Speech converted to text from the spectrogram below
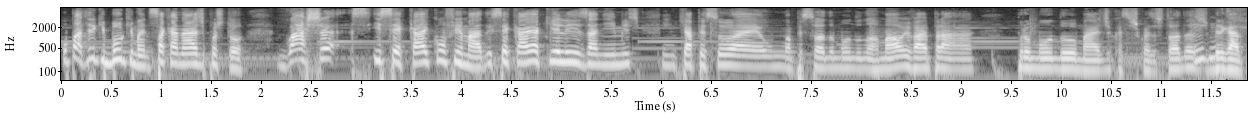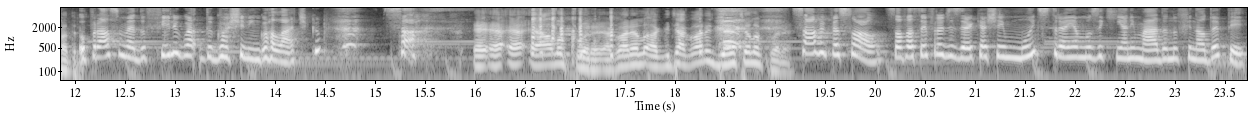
O Patrick Bookman, de sacanagem, postou. Guacha Isekai confirmado. Isekai é aqueles animes em que a pessoa é uma pessoa do mundo normal e vai para pro mundo mágico, essas coisas todas. Uhum. Obrigado, Patrick. O próximo é do filho do Guaxinim Galáctico. Só. É, é, é- é a loucura. Agora, é de agora em diante é loucura. Salve pessoal! Só passei pra dizer que achei muito estranha a musiquinha animada no final do EP,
